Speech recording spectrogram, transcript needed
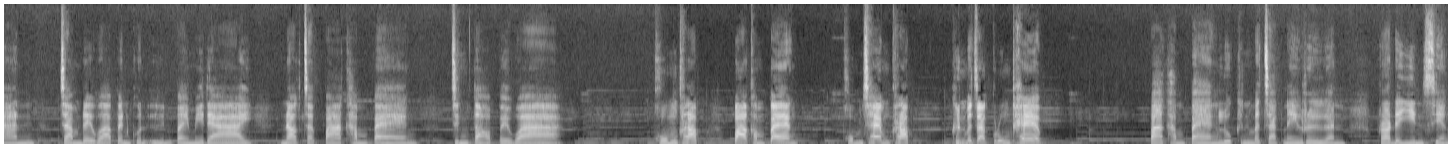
นั้นจำได้ว่าเป็นคนอื่นไปไม่ได้ นอกจากป้าคำแปง จึงตอบไปว่า ผมครับ ป้าคำแปง ผมแช่มครับ ขึ้นมาจากกรุงเทพ ป้าคำแปงลุกขึ้นมาจากในเรือน เพราะได้ยินเสียง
